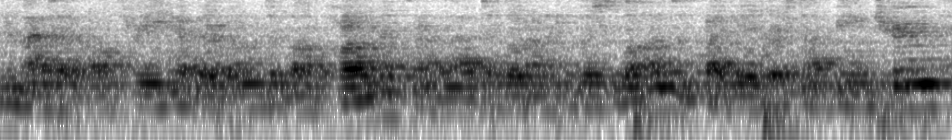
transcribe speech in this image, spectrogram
no matter that all three have their own devolved parliaments and are allowed to vote on English laws, despite the reverse not being true,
